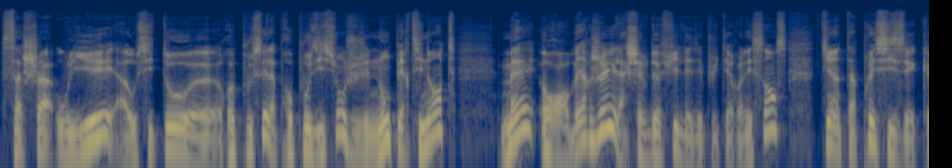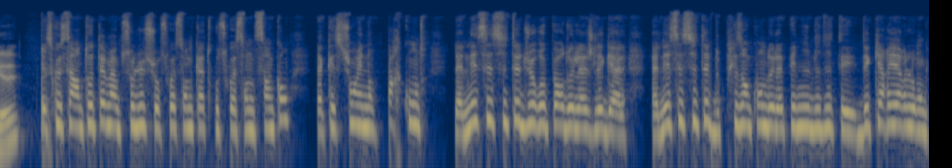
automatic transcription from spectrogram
Sacha Houlier, a aussitôt euh, repoussé la proposition jugée non pertinente mais Aurore Berger, la chef de file des députés Renaissance, tient à préciser que... Est-ce que c'est un totem absolu sur 64 ou 65 ans? La question est non. Par contre, la nécessité du report de l'âge légal, la nécessité de prise en compte de la pénibilité, des carrières longues,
